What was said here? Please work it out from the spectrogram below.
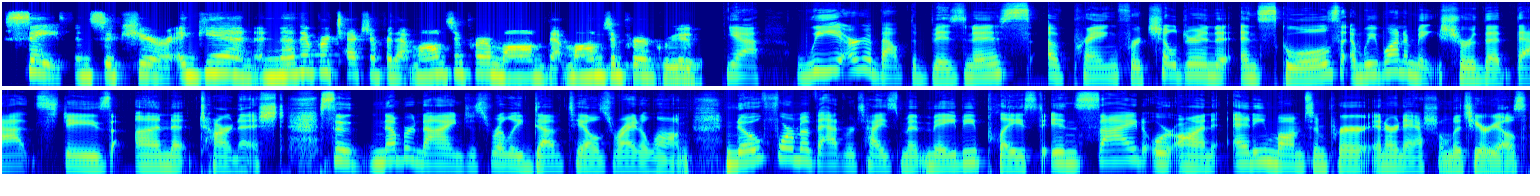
safe and secure. Again, another protection for that moms in prayer mom, that moms in prayer group. Yeah. We are about the business of praying for children and schools, and we want to make sure that that stays untarnished. So, number nine just really dovetails right along. No form of advertisement may be placed inside or on any Moms in Prayer International materials.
